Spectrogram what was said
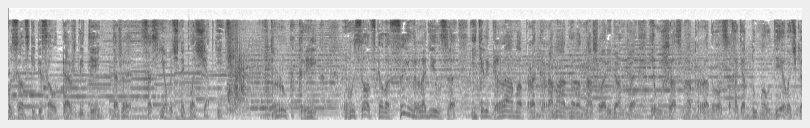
Высоцкий писал каждый день, даже со съемочной площадки. Вдруг крик у Высоцкого сын родился, и телеграмма про громадного нашего ребенка. Я ужасно обрадовался, хотя думал девочка,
